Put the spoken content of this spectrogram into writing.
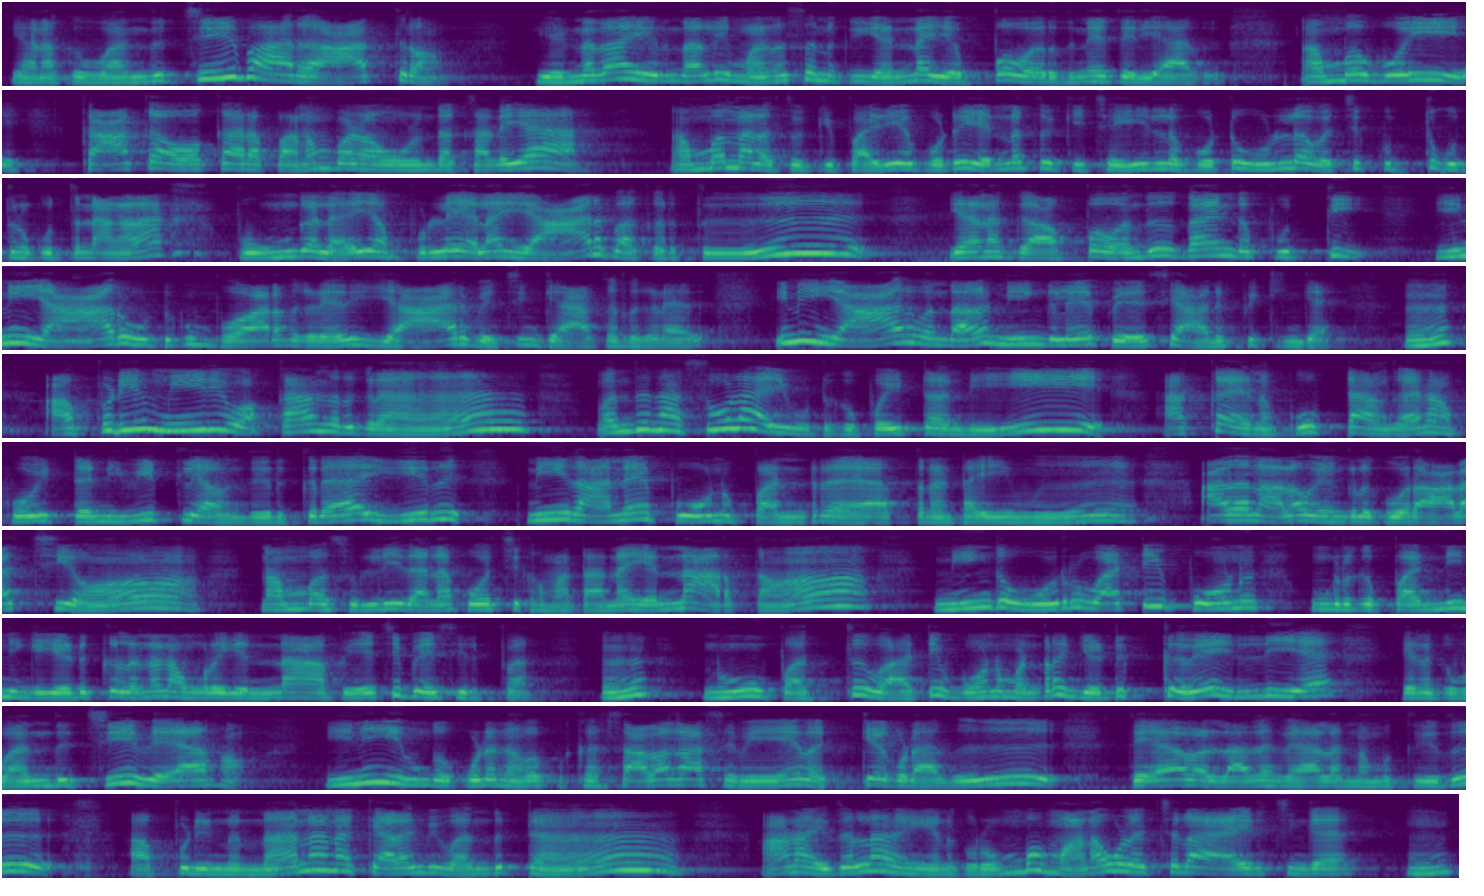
எனக்கு வந்துச்சு பாரு ஆத்திரம். என்னதான் இருந்தாலும் மனுஷனுக்கு என்ன எப்போ வருதுன்னே தெரியாது. நம்ம போய் காக்கா உக்கார பணம் பழம் விழுந்த கதையா? நம்ம மேலே தூக்கி பழியை போட்டு எண்ணெய் தூக்கி செயலில் போட்டு உள்ளே வச்சு குத்து குத்துன்னு குத்துனாங்கன்னா உங்களை என் பிள்ளையெல்லாம் யார் பார்க்கறது எனக்கு அப்போ வந்து தான் இந்த புத்தி. இனி யார் வீட்டுக்கும் போகிறது கிடையாது யார் பேச்சும் கேட்கறது கிடையாது. இனி யார் வந்தாலும் நீங்களே பேசி அனுப்பிக்கிங்க. ம்? அப்படியும் மீறி உக்காந்துருக்குறேன். வந்து நான் சூளாயி வீட்டுக்கு போயிட்டாண்டி. அக்கா என்னை கூப்பிட்டாங்க. நான் போயிட்டேன். நீ வீட்டிலையா வந்து இருக்கிற? இரு. நீ தானே போன்னு பண்ணுற அத்தனை டைமு அதனால் எங்களுக்கு ஒரு அலட்சியம். நம்ம சொல்லி தானே கோச்சிக்க மாட்டானா என்ன அர்த்தம்? நீங்கள் ஒரு வாட்டி போன்னு உங்களுக்கு பண்ணி நீங்கள் எடுக்கலைன்னா நான் உங்களுக்கு என்ன பேச்சு பேசியிருப்பேன்? ம்? நூ பத்து வாட்டி போன் பண்ணுறேன் எடுக்கவே இல்லையே. எனக்கு வந்துச்சு வேகம். இனி இவங்க கூட நம்ம க- அவகாசமே வைக்கக்கூடாது. தேவையில்லாத வேலை நமக்கு இது அப்படின்னு தானே நான் கிளம்பி வந்துட்டேன். ஆனால் இதெல்லாம் எனக்கு ரொம்ப மன உளைச்சலாக ஆயிடுச்சுங்க. ம்?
